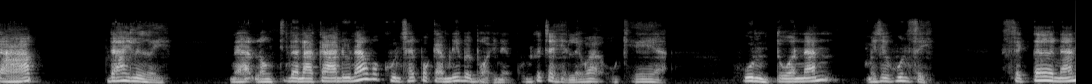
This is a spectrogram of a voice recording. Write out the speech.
กราฟได้เลยนะลองจินตนาการดูนะว่าคุณใช้โปรแกรมนี้บ่อยๆเนี่ยคุณก็จะเห็นเลยว่าโอเคอะหุ้นตัวนั้นไม่ใช่หุ้นสิ เซกเตอร์นั้น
